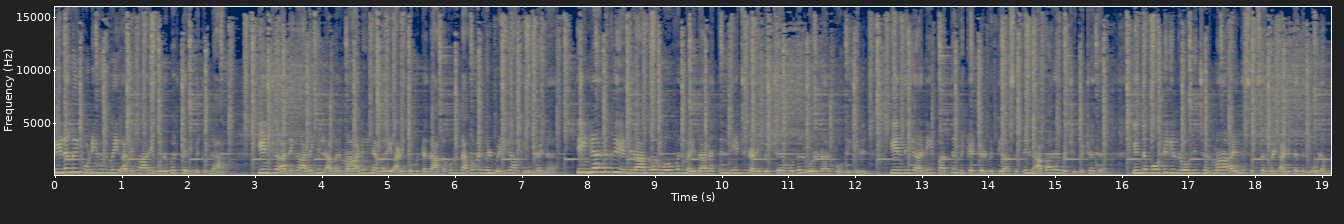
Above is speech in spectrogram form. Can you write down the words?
இலங்கை குடியுரிமை அதிகாரி ஒருவர் தெரிவித்துள்ளார். இன்று அதிகாலையில் அவர் மாலை நகரை அடைந்துவிட்டதாகவும் தகவல்கள் வெளியாகியுள்ளன. இங்கிலாந்துக்கு எதிராக ஓவல் மைதானத்தில் நேற்று நடைபெற்ற முதல் ஒருநாள் போட்டியில் இந்திய அணி பத்து விக்கெட்கள் வித்தியாசத்தில் அபார வெற்றி பெற்றது. இந்த போட்டியில் ரோஹித் சர்மா ஐந்து சிக்சர்கள் அடித்ததன் மூலம்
